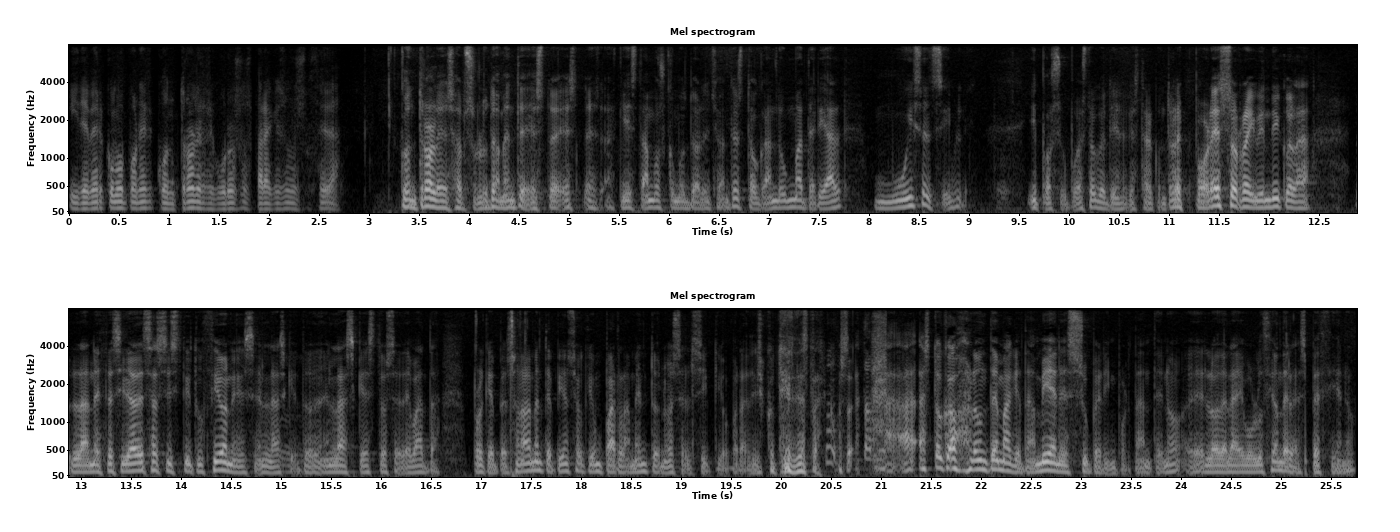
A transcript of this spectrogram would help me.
y de ver cómo poner controles rigurosos para que eso no suceda. Controles, absolutamente. Esto, aquí estamos, como tú has dicho antes, tocando un material muy sensible. Y por supuesto que tiene que estar controles. Por eso reivindico la, la necesidad de esas instituciones en las, que, en las que esto se debata, porque personalmente pienso que un parlamento no es el sitio para discutir de estas cosas. Has tocado ahora un tema que también es súper importante, ¿no? Eh, lo de la evolución de la especie. ¿no?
